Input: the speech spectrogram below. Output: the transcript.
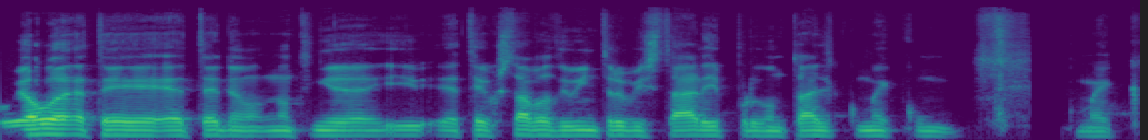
Ele até, até não, não tinha, até gostava de o entrevistar e perguntar-lhe como é que como é, que,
